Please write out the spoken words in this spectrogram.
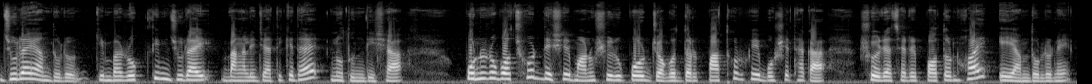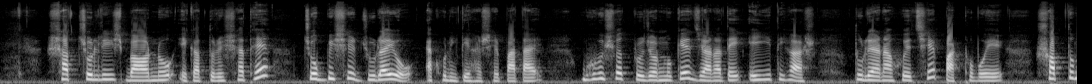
জুলাই আন্দোলন কিংবা রক্তিম জুলাই বাঙালি জাতিকে দেয় নতুন দিশা। পনেরো বছর দেশের মানুষের উপর জগদ্দল পাথর হয়ে বসে থাকা স্বৈরাচারের পতন হয় এই আন্দোলনে। সাতচল্লিশ বাউান্ন একাত্তরের সাথে চব্বিশের জুলাইও এখন ইতিহাসের পাতায়। ভবিষ্যৎ প্রজন্মকে জানাতে এই ইতিহাস তুলে আনা হয়েছে পাঠ্য বইয়ে। সপ্তম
